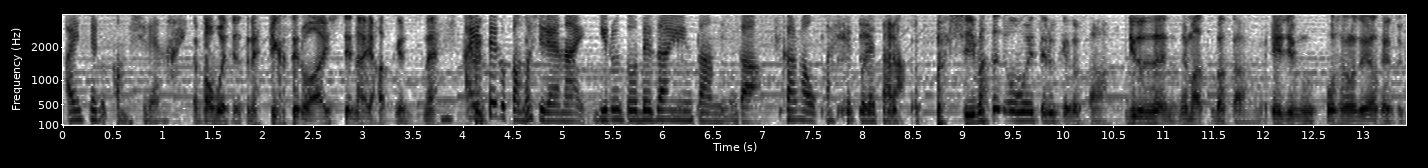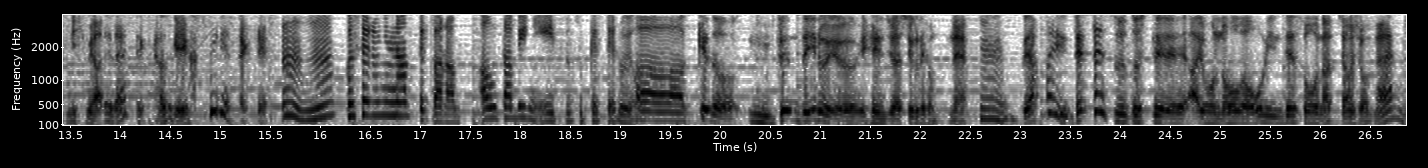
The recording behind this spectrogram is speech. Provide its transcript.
愛せるかもしれない。やっぱ覚えてるんですねピクセルを愛してない発言ですね愛せるかもしれない。ギルドデザインさんが力を貸してくれたら。私未だに覚えてるけどさギルドデザインのね松葉さん AGM 大阪の前夜祭の時に姫あれ何やったっけ？あの時エクスペリアやったっけ？うんうん。クセルになってから会うたびに言い続けてるよ。ああけど、うん全然いろいろ返事はしてくれへんもんねうん。やっぱり絶対数として iPhone の方が多いんでそうなっちゃうんでしょうね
